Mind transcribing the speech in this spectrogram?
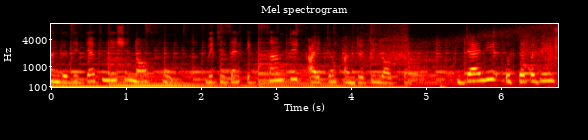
under the definition of food, which is an exempted item under the lockdown. Delhi, Uttar Pradesh,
